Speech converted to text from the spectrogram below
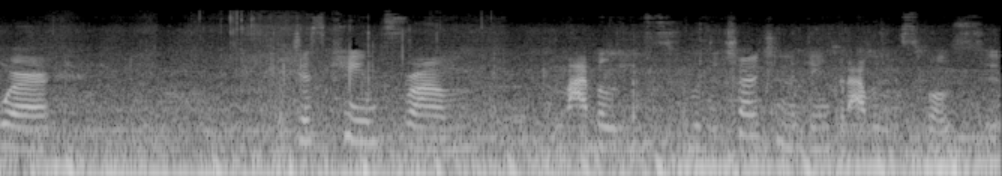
were just came from my beliefs with the church and the things that I was exposed to.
